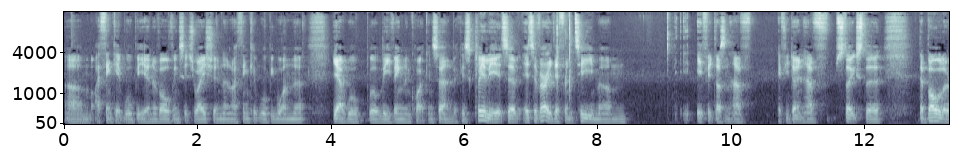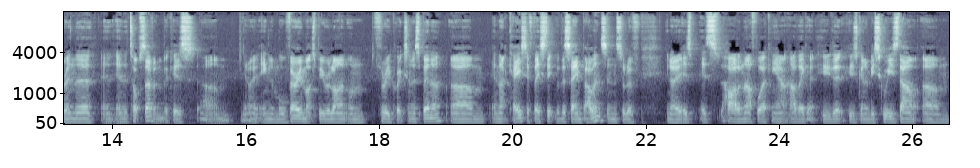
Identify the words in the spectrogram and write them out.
Um, I think it will be an evolving situation, and I think it will be one that, yeah, will will leave England quite concerned because clearly it's a it's a very different team. Um, if it doesn't have, if you don't have Stokes the the bowler in the in, in the top seven because um, you know England will very much be reliant on three quicks and a spinner. Um, in that case, if they stick with the same balance and sort of you know it's it's hard enough working out how they get who the, who's going to be squeezed out um,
